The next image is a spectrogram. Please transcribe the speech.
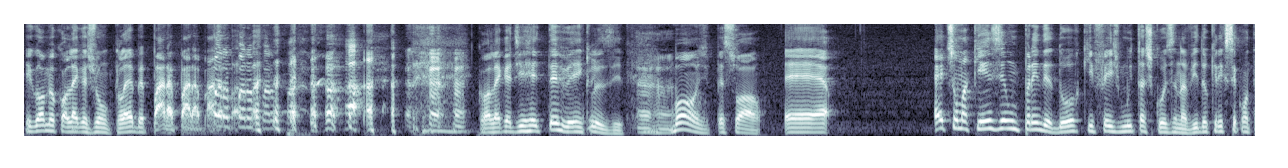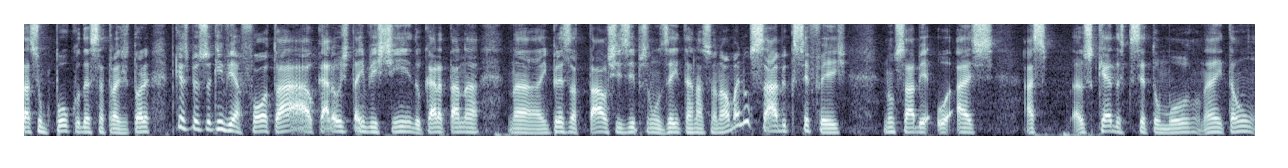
Igual meu colega João Kleber. Para, para, para. Para, para, para. para. colega de Rede TV, inclusive. Bom, pessoal, é... Edson Mackenzie é um empreendedor que fez muitas coisas na vida. Eu queria que você contasse um pouco dessa trajetória, porque as pessoas que vê a foto, ah, o cara hoje está investindo, o cara está na, na empresa tal, XYZ Internacional, mas não sabe o que você fez, não sabe as, as, as quedas que você tomou, né? Então,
